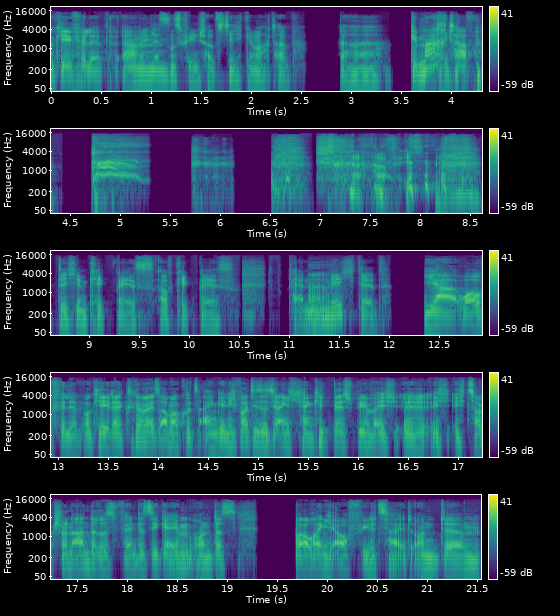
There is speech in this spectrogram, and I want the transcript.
Okay, Ja. Philipp. Aber die Ähm, letzten Screenshots, die ich gemacht habe, da gemacht hab. habe ich dich in Kickbase, auf Kickbase vernichtet. Ja, wow, Philipp. Okay, da können wir jetzt auch mal kurz eingehen. Ich wollte dieses Jahr eigentlich kein Kickbase spielen, weil ich, äh, ich, ich zock schon ein anderes Fantasy-Game und das braucht eigentlich auch viel Zeit. Und ähm,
